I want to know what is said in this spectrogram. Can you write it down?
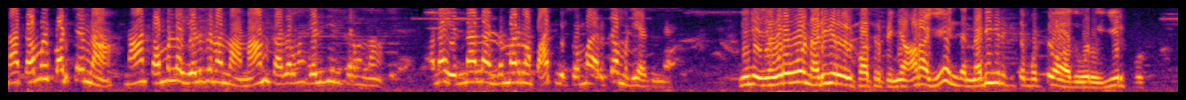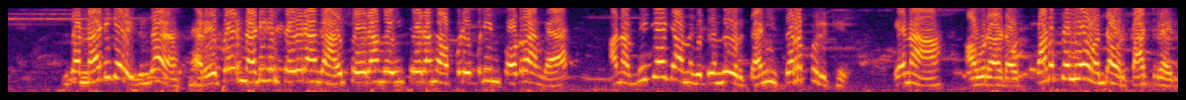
நான் தமிழ் படிச்சேன் தான் நான் தமிழ்ல எழுதணும் தான் நான் கதெல்லாம் எழுதி இருக்கிறேன் தான் ஆனா என்னால இந்த மாதிரி நான் பாத்துக்கிட்டு சும்மா இருக்க முடியாதுங்க. நீங்க எவ்வளவோ நடிகர்கள் பார்த்திருப்பீங்க. ஆனா ஏன் இந்த நடிகர்கிட்ட மட்டும் அது ஒரு ஈர்ப்பு? இந்த நடிகர் இதுங்க நிறைய பேர் நடிகர் செய்யறாங்க அது செய்யறாங்க இது செய்யறாங்க அப்படி இப்படின்னு சொல்றாங்க. ஆனா விஜயகாந்த் கிட்ட இருந்து ஒரு தனி சிறப்பு இருக்கு. ஏன்னா அவரோட படத்திலேயே வந்து அவர் காட்டுறாரு.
